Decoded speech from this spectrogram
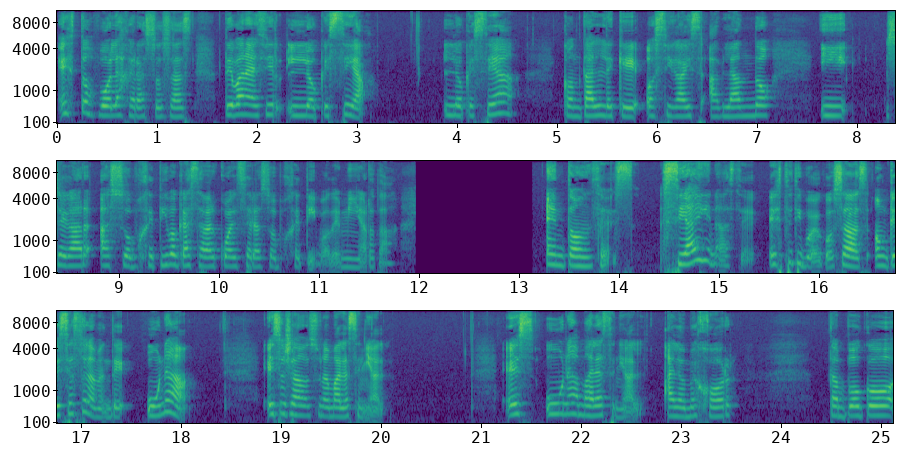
estos bolas grasosas te van a decir lo que sea, lo que sea, con tal de que os sigáis hablando y llegar a su objetivo, que es saber cuál será su objetivo de mierda. Entonces, si alguien hace este tipo de cosas, aunque sea solamente una, eso ya es una mala señal. Es una mala señal. A lo mejor tampoco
